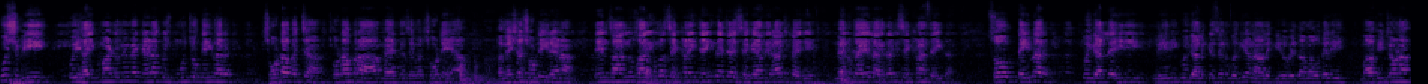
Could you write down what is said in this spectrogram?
ਕੁਝ ਵੀ ਕੋਈ ਹਾਈ ਕਮਾਂਡ ਨੂੰ ਵੀ ਮੈਂ ਕਹਿਣਾ ਕੁਝ ਮੂੰਹ ਚੋਂ ਕਈ ਵਾਰ ਛੋਟਾ ਬੱਚਾ, ਛੋਟਾ ਭਰਾ, ਮੈਂ ਤੇ ਸਿਮਰ ਛੋਟੇ ਆ, ਹਮੇਸ਼ਾ ਛੋਟੇ ਹੀ ਰਹਿਣਾ। ਤੇ ਇਨਸਾਨ ਨੂੰ ਸਾਰੀ ਉਮਰ ਸਿੱਖਣਾ ਹੀ ਚਾਹੀਦਾ, ਚਾਹੇ ਸਿਵਿਆਂ ਦੇ ਰਾਹ 'ਚ ਪੈ ਜੇ। ਮੈਨੂੰ ਤਾਂ ਇਹ ਲੱਗਦਾ ਵੀ ਸਿੱਖਣਾ ਚਾਹੀਦਾ। ਸੋ, ਕਈ ਵਾਰ ਕੋਈ ਗੱਲ ਇਹੀ ਜੀ ਮੇਰੀ ਕੋਈ ਗੱਲ ਕਿਸੇ ਨੂੰ ਵਧੀਆ ਨਾ ਲੱਗੀ ਹੋਵੇ, ਤਾਂ ਮੈਂ ਉਹਦੇ ਲਈ ਮਾਫੀ ਚਾਹਣਾ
